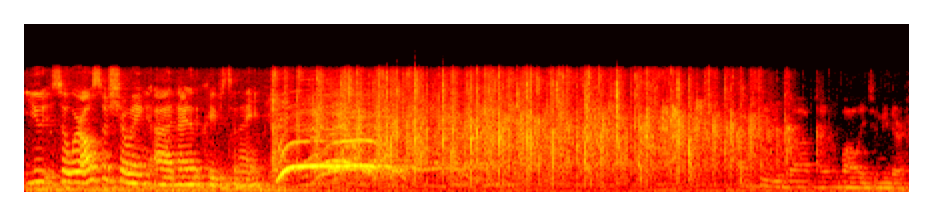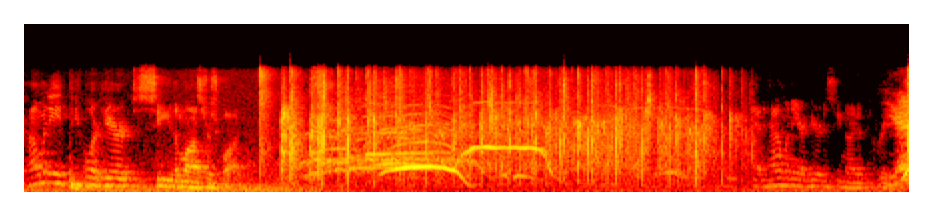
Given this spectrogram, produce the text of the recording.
you, so we're also showing uh, Night of the Creeps tonight. Actually, you lobbed a volley to me there. How many people are here to see the Monster Squad? And how many are here to see Night of the Creeps?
